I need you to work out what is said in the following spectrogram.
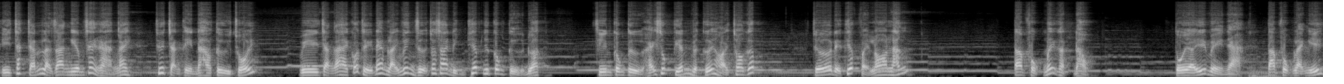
Thì chắc chắn là Gia Nghiêm sẽ gả ngay, Chứ chẳng thể nào từ chối. Vì chẳng ai có thể đem lại vinh dự cho gia đình thiếp như công tử được. Xin công tử hãy xúc tiến việc cưới hỏi cho gấp, Chớ để thiếp phải lo lắng. Tam Phục mới gật đầu. Tối ấy về nhà, Tam Phục lại nghĩ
